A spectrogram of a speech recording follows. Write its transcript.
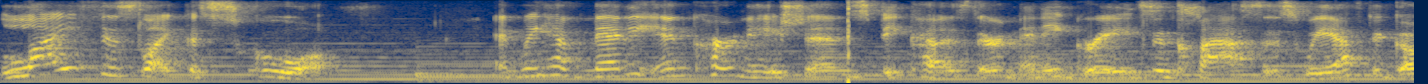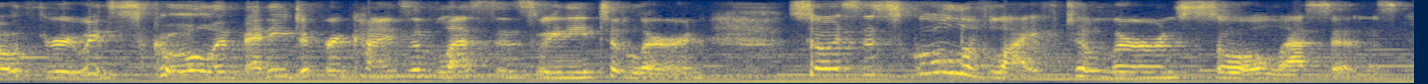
life is like a school. And we have many incarnations because there are many grades and classes we have to go through in school and many different kinds of lessons we need to learn. So it's the school of life to learn soul lessons.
